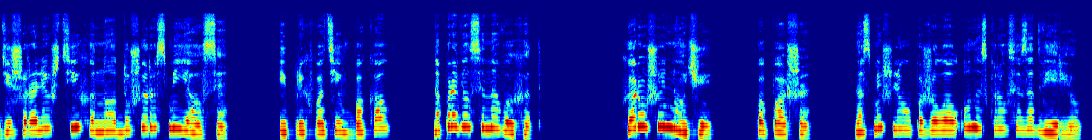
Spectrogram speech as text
Деширалеш тихо, но от души рассмеялся и, прихватив бокал, направился на выход. «Хорошей ночи, папаша», Насмешливо пожелал он и скрылся за дверью.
